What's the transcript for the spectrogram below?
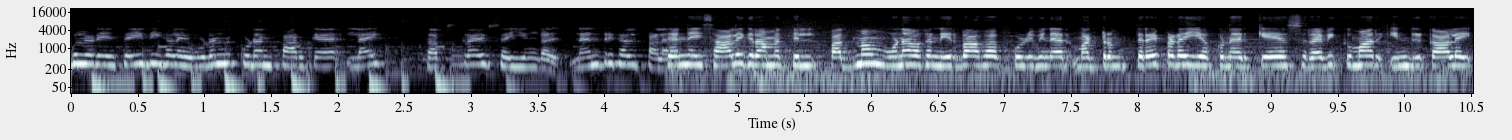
உங்களுடைய செய்திகளை உடனுக்குடன் பார்க்க லைக் சப்ஸ்கிரைப் செய்யுங்கள். நன்றிகள் பல. சென்னை சாலிகிராமத்தில் பத்மம் உணவக நிர்வாக குழுவினர் மற்றும் திரைப்பட இயக்குனர் கே எஸ் ரவிக்குமார் இன்று காலை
